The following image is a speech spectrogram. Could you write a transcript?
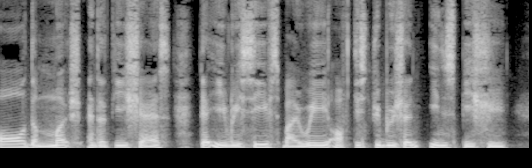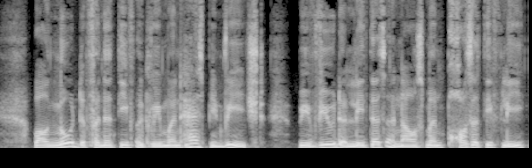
all the merged entity shares that it receives by way of distribution in specie. While no definitive agreement has been reached, we view the latest announcement positively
